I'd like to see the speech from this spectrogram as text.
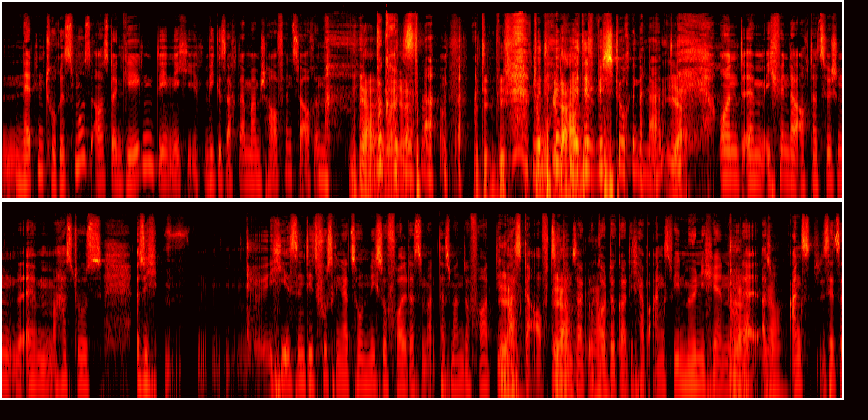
netten Tourismus aus der Gegend, den ich, wie gesagt, an meinem Schaufenster auch immer ja, begrüßt ja. habe. Mit dem Wischtuch mit dem, in der Hand. Mit dem Wischtuch in der Hand. Ja. Und ähm, ich finde auch dazwischen ähm, hast du es, also ich hier sind die Fußgängerzonen nicht so voll, dass man, dass man sofort die ja. Maske aufzieht ja. und sagt, oh ja. Gott, oh Gott, ich habe Angst wie in München. Oder, also Angst ist jetzt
